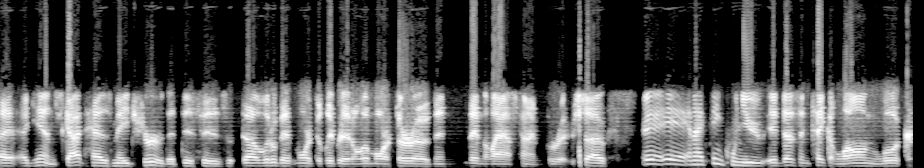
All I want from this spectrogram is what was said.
uh, again, Scott has made sure that this is a little bit more deliberate, a little more thorough than than the last time through. So, and I think when you, it doesn't take a long look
